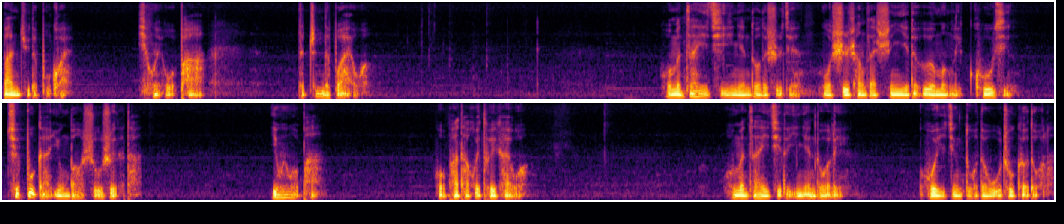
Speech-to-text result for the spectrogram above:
半句的不快，因为我怕他真的不爱我。我们在一起一年多的时间，我时常在深夜的噩梦里哭醒，却不敢拥抱熟睡的他。因为我怕，我怕他会推开我。我们在一起的一年多里，我已经躲得无处可躲了，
